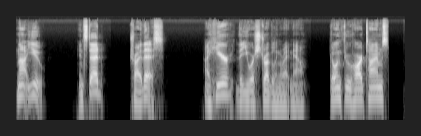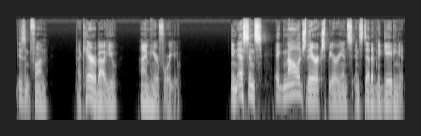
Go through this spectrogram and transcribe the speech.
not you. Instead, try this. I hear that you are struggling right now. Going through hard times isn't fun. I care about you. I'm here for you. In essence, acknowledge their experience instead of negating it.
